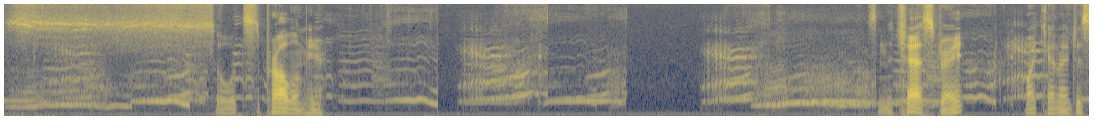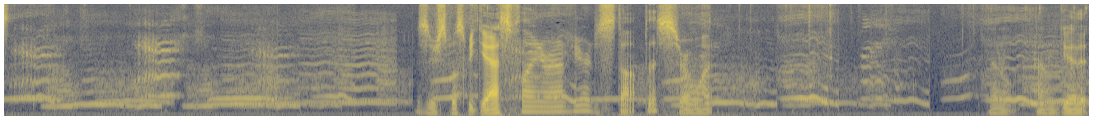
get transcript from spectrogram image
So what's the problem here? It's in the chest, right? Why can't I just... Is there supposed to be ghasts flying around here to stop this, or what? I don't, I don't get it.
